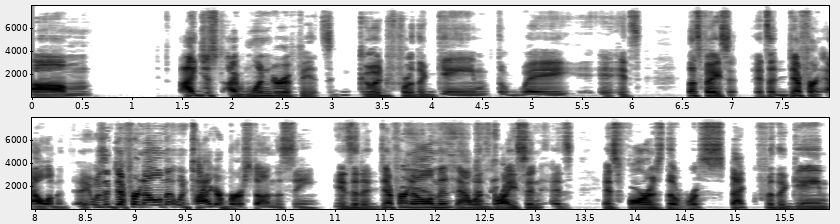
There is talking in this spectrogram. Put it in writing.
Right. Um, I just I wonder if it's good for the game the way it's. Let's face it, it's a different element. It was a different element when Tiger burst on the scene. Is it a different Yeah. element now with Bryson as as far as the respect for the game?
